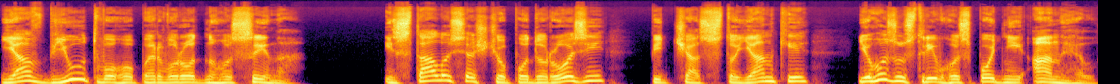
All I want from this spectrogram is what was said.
я вб'ю твого первородного сина. І сталося, що по дорозі, під час стоянки, його зустрів Господній ангел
